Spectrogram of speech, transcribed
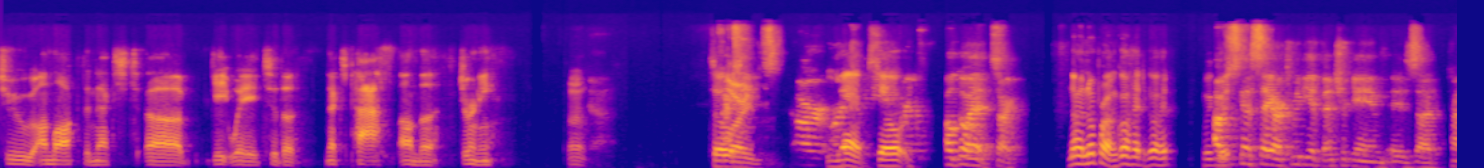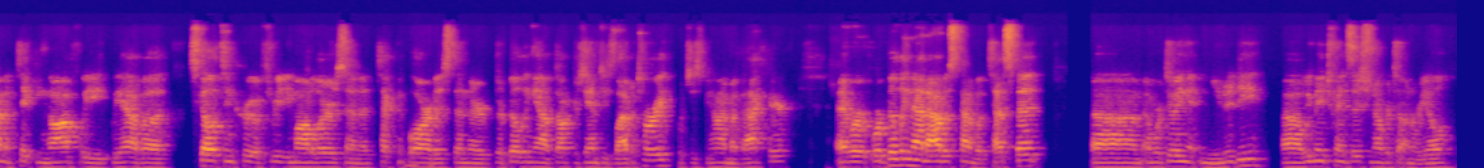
to unlock the next uh, gateway to the next path on the journey. So Our- our Yeah, team- so- oh, go ahead. Sorry. no, no problem. Go ahead. Go ahead. I was just going to say our 3D adventure game is uh, kind of taking off. We we have a skeleton crew of 3D modelers and a technical artist, and they're they're building out Dr. Zammsy's laboratory, which is behind my back here, and we're we're building that out as kind of a test bed, um, and we're doing it in Unity. Uh, we may transition over to Unreal,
